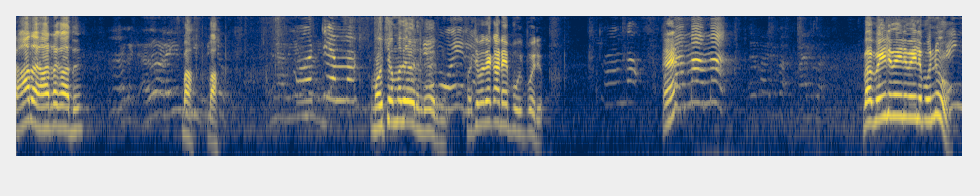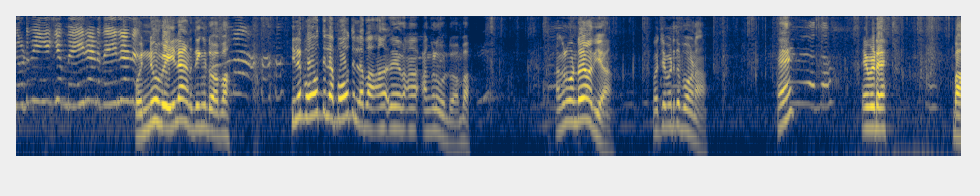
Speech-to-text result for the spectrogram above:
കാത് ആരുടെ കാത്? വാ വാ. മോച്ചമ്മതേ വരും വരും വരുന്നു. മോച്ചമ്മതേ കടയിൽ പോയി പോരും. ഏ? വാ വെയിൽ വെയിൽ വെയിൽ പൊന്നു. പൊന്നു വെയിലാണ് ഇത് ഇങ്ങോട്ട് വാ വാ. ഇല്ല പോകത്തില്ല പോകത്തില്ല വാ അങ്ങൾ കൊണ്ടുപോകാം വാ. അങ്ങൾ കൊണ്ടുപോയാൽ മതിയാ? മോച്ചമ്മടുത്ത് പോകണോ പോണാ? ഏ? എവിടെ? വാ.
